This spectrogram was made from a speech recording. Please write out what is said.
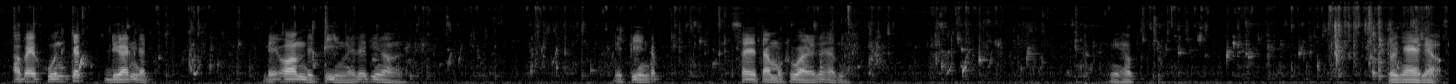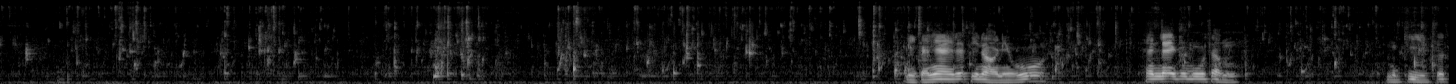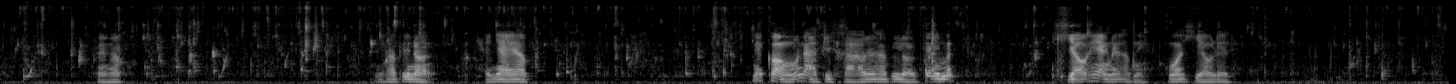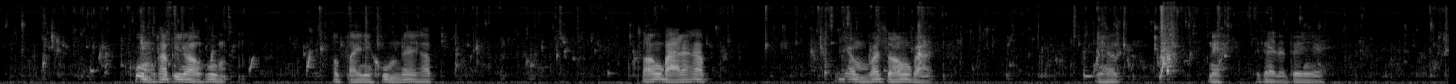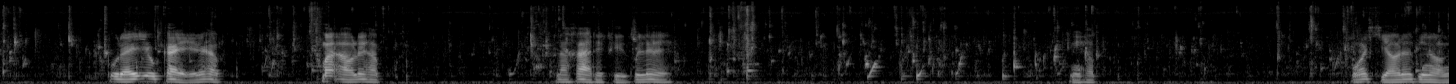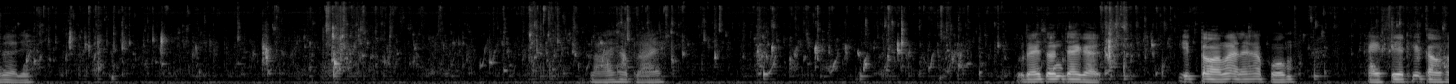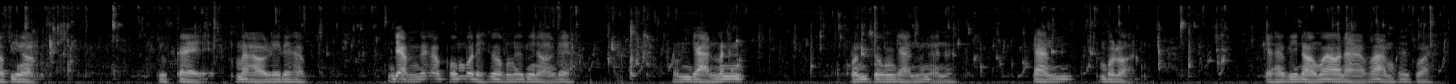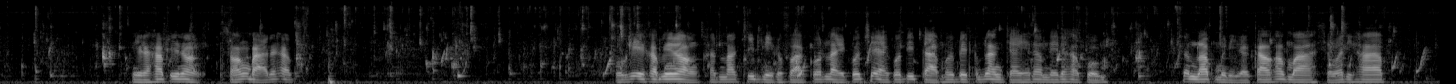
เอาไปคุ้นจักเดือนกันได้ออมได้ปิ่งเลยด้อพี่น้องได้ปิ่งกับใส่ตำบักทั่วเลยด้อครับ นี่ครับ ตัวใหญ่แล้ว นี่ก็ง่ายเด้อพี่น้องนี่โอ้แฮนใหญ่ก็มูซ้ำเมื่อกี้ก็นะครับนี่ครับพี่น้องก็ง่ายครับ ในกล่องมันอาจสีขาวเลยครับ พี่น้องแต่นี่มันเขียวแห้งนะครับนี่หัวเขียวเลย คุ้มครับพี่น้องคุ้มเอาไปในคุ้มได้ครับสองบาทนะครับย้ำว่าสองบาท นี่ครับเนี่ยไก่ละตัวยังไงผู้ใดอยู่ไก่นะครับ มาเอาเลยครับ ราคาถือไปเลย นี่ครับหัวเขียวด้วยพี่น้องด้อนี่หลายครับหลายผู้ใดสนใจกับ ติดต่อมาเลยครับ ผมไห้เฟซคือเก่าครับพี่น้องอยู่ไก่มาเอาเลยนะครับย้ำนะครับ ผมบ่ได้ส่งเลยพี่น้องเด้อผมหยานมันขนส่งหยานมันอันนั้นยานบลอดแต่ถ้าพี่น้องมาเอาหนาฟามคือกว่านี่แหละครับพี่น้องสองบาทนะครับโอเคครับพี่น้องคันมาคลิปนี้ก็ฝากกดไลค์กดแชร์กดติดตามเพื่อเป็นกำลังใจให้ทำเลยนะครับผม สำหรับมือนี้ก็กล่าวเข้ามาสวัสดีครับ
